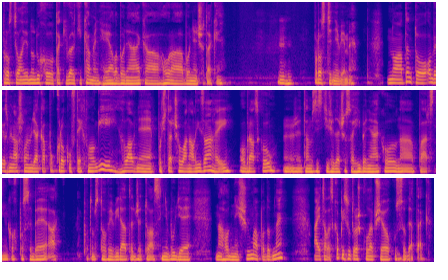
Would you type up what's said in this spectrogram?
proste len jednoducho taký veľký kameň, hej, alebo nejaká hora, alebo niečo také. Mm-hmm. Proste nevieme. No a tento objekt sme našli len vďaka pokroku v technológii, hlavne počítačová analýza, hej, obrázkov, že tam zistí, že čo sa hýbe nejako na pár snímkoch po sebe a potom z toho vie vyrátať, že to asi nebude náhodný šum a podobné. Aj teleskopy sú trošku lepšie o kúsok a tak.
